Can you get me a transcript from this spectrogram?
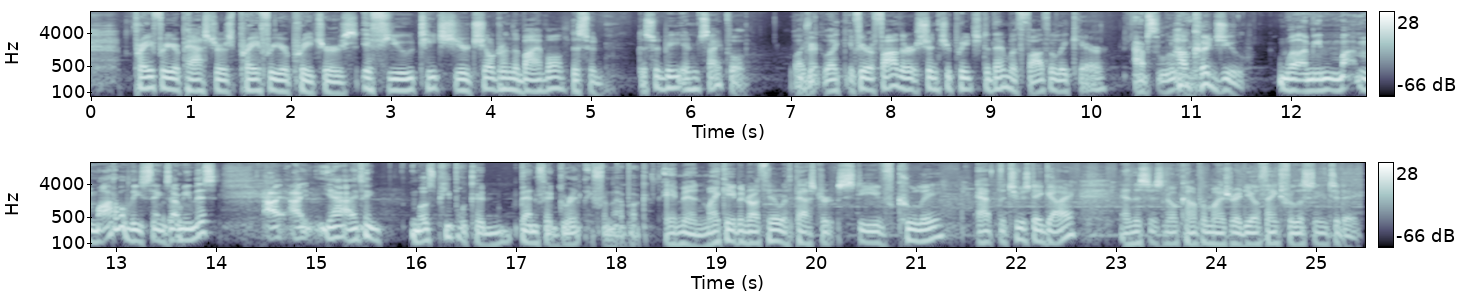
Pray for your pastors, pray for your preachers. If you teach your children the Bible, this would this would be insightful. Like Ver- like if you're a father, shouldn't you preach to them with fatherly care? Absolutely. How could you? Well, I mean, mo- model these things. I mean, this, I, I, yeah, I think most people could benefit greatly from that book. Amen. Mike Abendroth here with Pastor Steve Cooley at the Tuesday Guy, and this is No Compromise Radio. Thanks for listening today.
